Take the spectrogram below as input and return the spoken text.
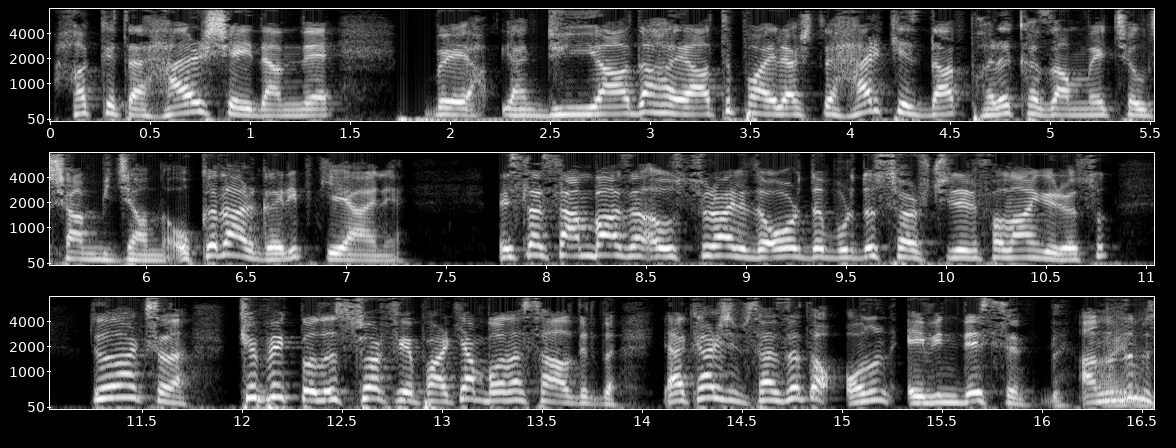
hakikaten her şeyden de ve yani dünyada hayatı paylaştığı herkesten para kazanmaya çalışan bir canlı. O kadar garip ki yani. Mesela sen bazen Avustralya'da orada burada sörfçüleri falan görüyorsun. Diyorlar ki sana köpek balığı sörf yaparken bana saldırdı. Ya kardeşim sen zaten onun evindesin. Anladın Aynen. mı?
